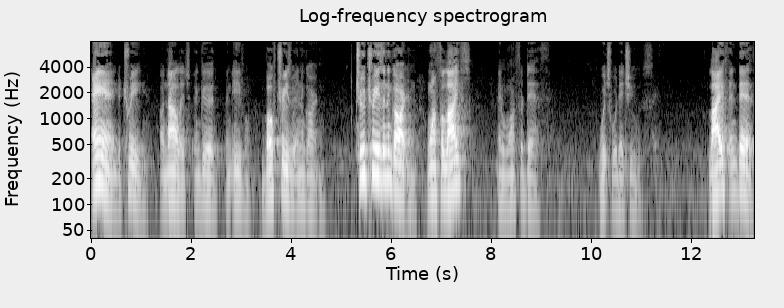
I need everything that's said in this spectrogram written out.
and the tree of knowledge and good and evil. Both trees were in the garden. Two trees in the garden, one for life and one for death. Which would they choose? Life and death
